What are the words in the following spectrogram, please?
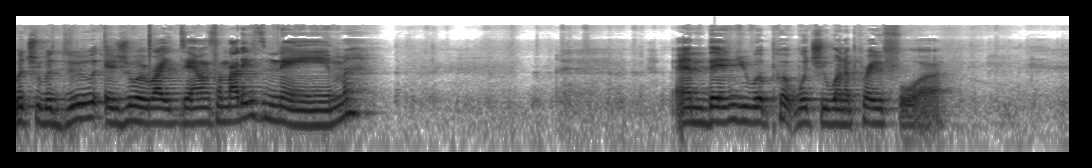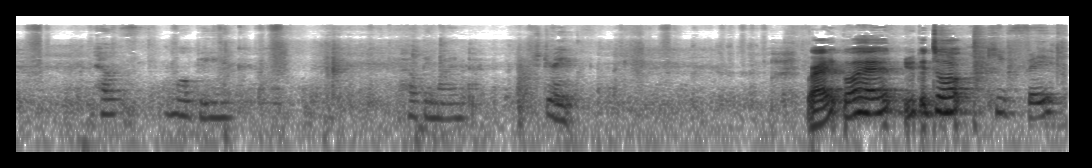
What you would do is you would write down somebody's name. And then you would put what you want to pray for. Health, well being, healthy mind, strength. Right? Go ahead. You can talk. Keep faith.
